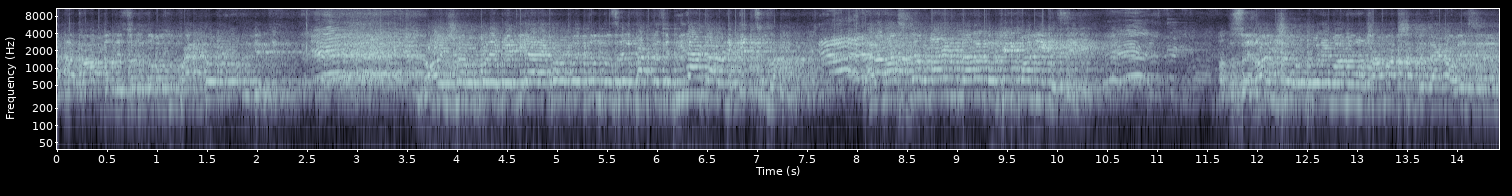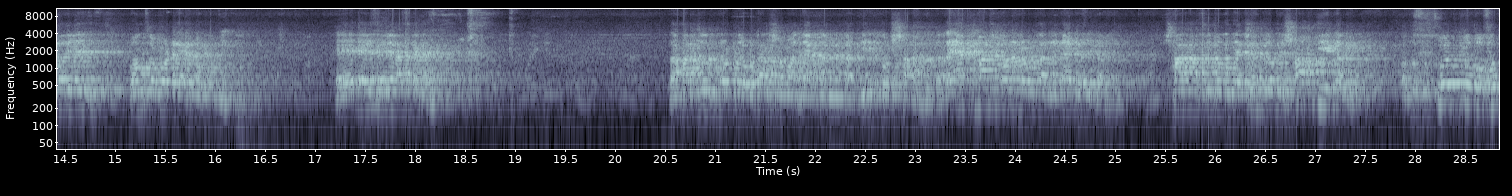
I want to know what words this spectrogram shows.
আপনার মা আপনাদের চোদ্দ বছর থাকতো আপনি সারা জীবন দেশের জন্য সব দিয়ে গেল। অথচ চোদ্দ বছর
